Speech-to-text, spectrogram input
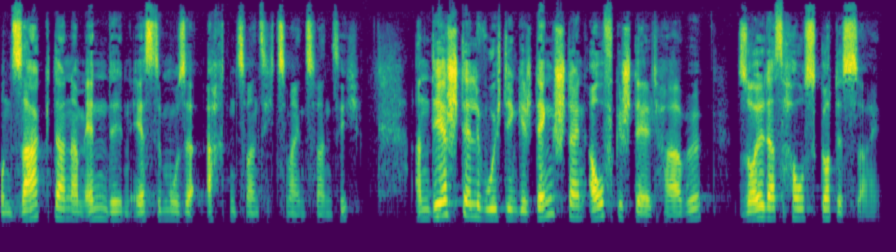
und sagt dann am Ende in 1. Mose 28, 22, an der Stelle, wo ich den Gedenkstein aufgestellt habe, soll das Haus Gottes sein.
